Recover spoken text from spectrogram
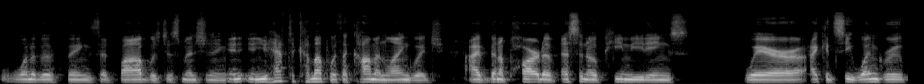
one of the things that Bob was just mentioning. And, and, you have to come up with a common language. I've been a part of S&OP meetings where I could see one group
